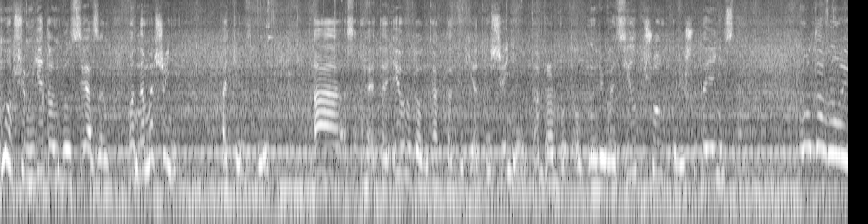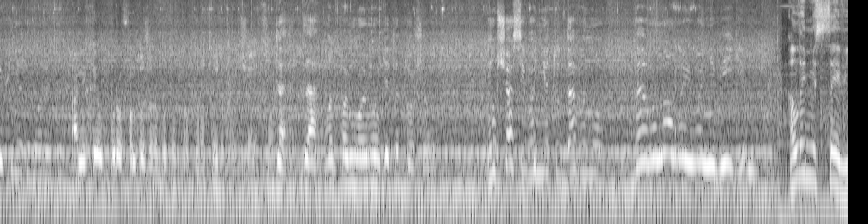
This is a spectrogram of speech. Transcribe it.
Ну, в общем, где-то он был связан. Он на машине, отец был. А это, и вот он как-то такие отношения, он там работал. Или возил пшенку, или что-то, я не знаю. Ну, давно их нет. А Михаил Буров, он тоже работал в прокуратуре, получается? Да, да, он, по-моему, где-то тоже. Ну, сейчас его нету давно. Давно мы его не видим. Але місцеві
